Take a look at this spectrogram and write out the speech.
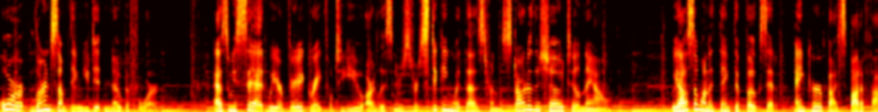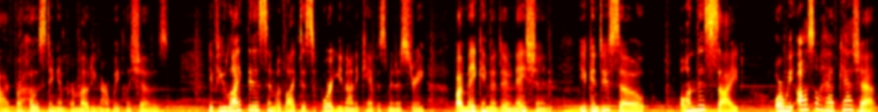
Or learn something you didn't know before? As we said, we are very grateful to you, our listeners, for sticking with us from the start of the show till now. We also want to thank the folks at Anchor by Spotify for hosting and promoting our weekly shows. If you like this and would like to support United Campus Ministry by making a donation, you can do so on this site, or we also have Cash App.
